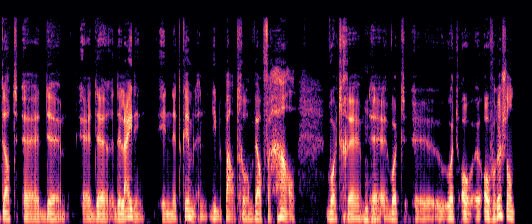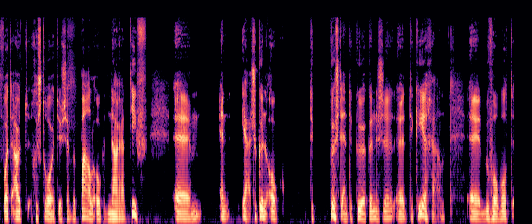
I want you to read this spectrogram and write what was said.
dat de, de, de leiding in het Kremlin, die bepaalt gewoon welk verhaal wordt, ge, uh, wordt, uh, wordt over Rusland wordt uitgestrooid. Dus ze bepalen ook het narratief. Um, en ja, ze kunnen ook kust en te keur kunnen ze uh, tekeer gaan. bijvoorbeeld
